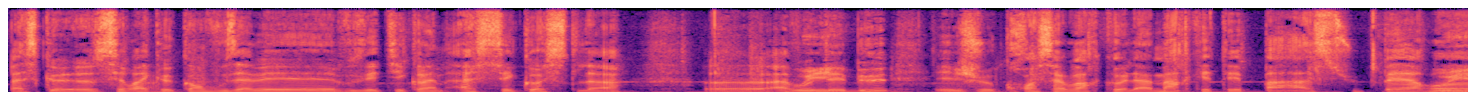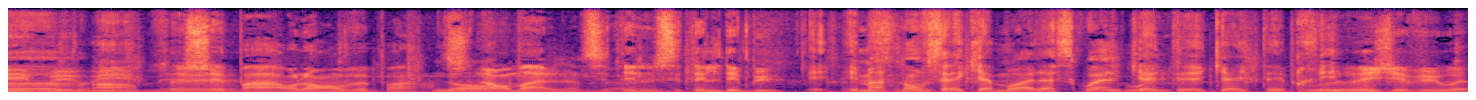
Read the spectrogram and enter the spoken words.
parce que c'est vrai que quand vous avez, vous étiez quand même assez coste-là euh, à vos Oui. débuts, et je crois savoir que la marque était pas super. Oui, euh, oui, oui. hein, mais c'est- je sais pas, on leur en veut pas. C'est Non. normal. C'était, le- c'était le début. Et, et maintenant, vous savez qu'il y a Moa Lasquale qui a été qui a été pris. Oui, oui, j'ai vu, ouais.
